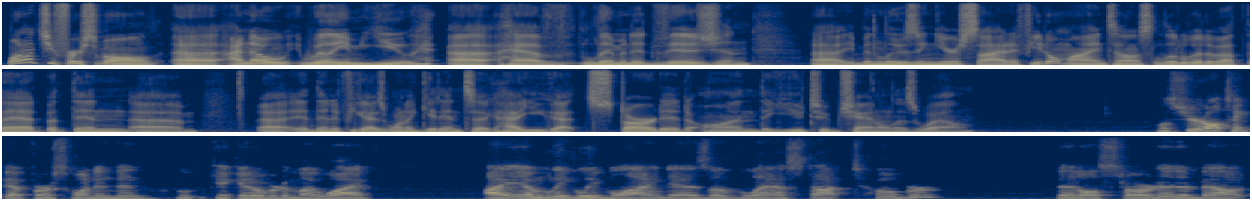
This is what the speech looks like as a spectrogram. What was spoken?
why don't you first of all? Uh, I know William, you uh, have limited vision. Uh, you've been losing your sight. If you don't mind telling us a little bit about that, but then um, uh, and then if you guys want to get into how you got started on the YouTube channel as well. Well, sure. I'll take that first one and then kick it over to my wife. I am legally blind as of last October. That all started about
